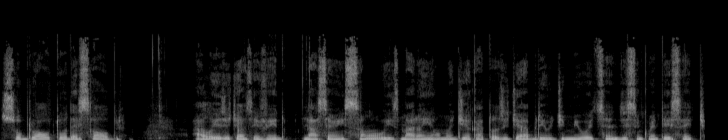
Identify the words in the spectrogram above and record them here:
sobre o autor dessa obra. Aloysio de Azevedo nasceu em São Luís, Maranhão, no dia 14 de abril de 1857.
